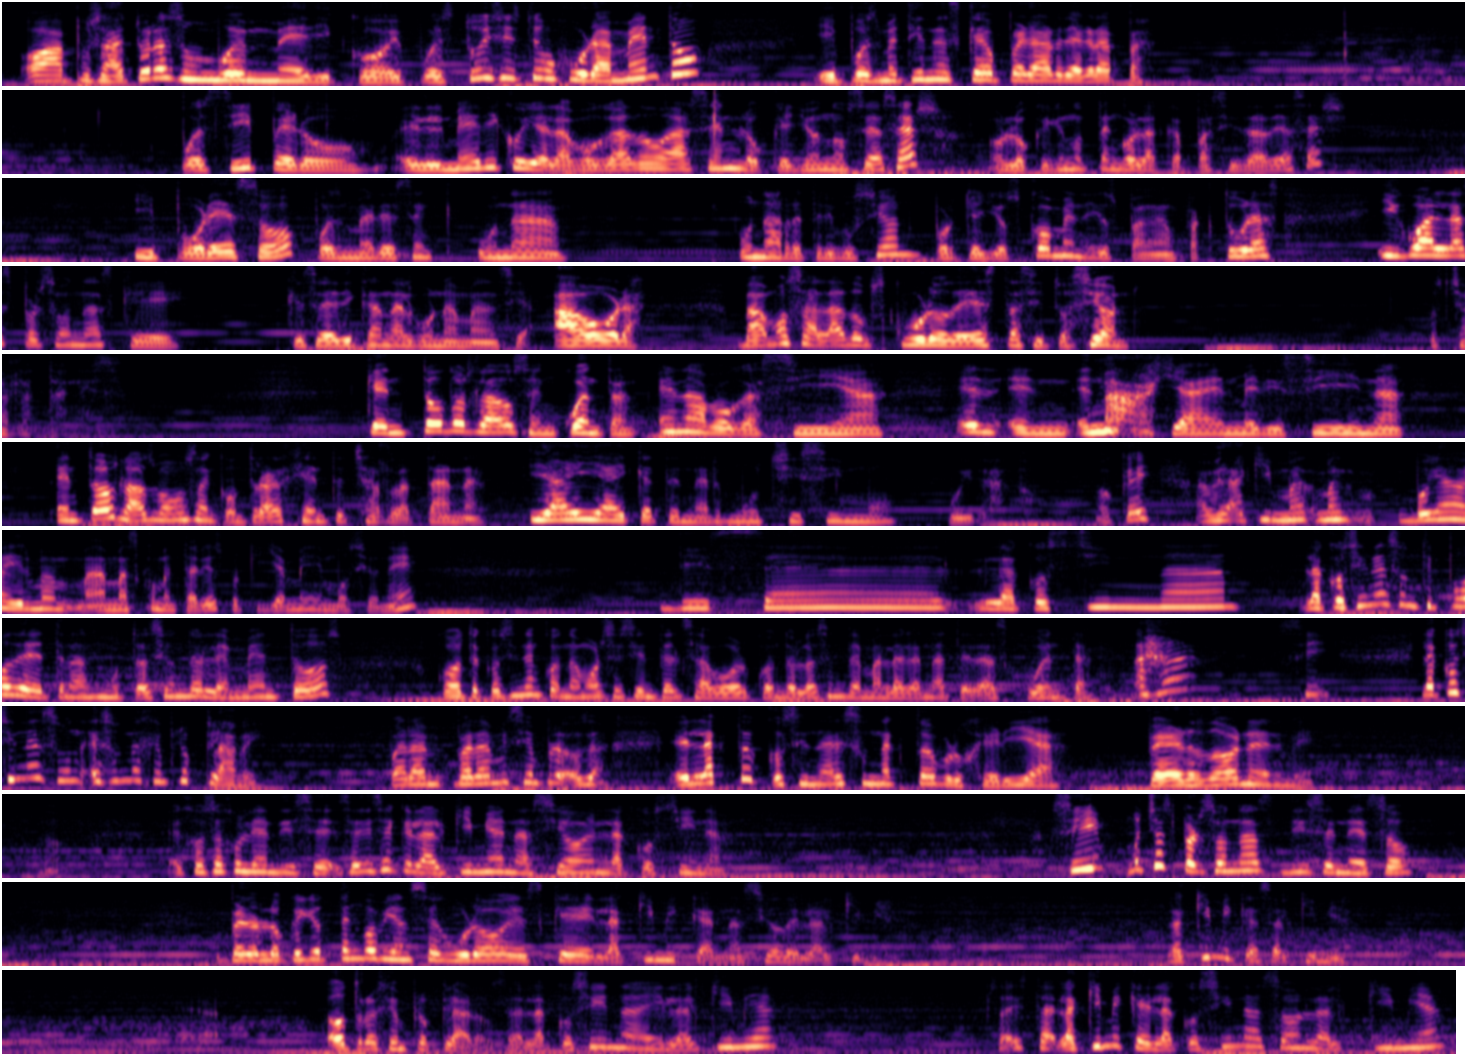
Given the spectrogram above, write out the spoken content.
O, ah, pues ah, tú eres un buen médico y pues tú hiciste un juramento y pues me tienes que operar de agrapa. Pues sí, pero el médico y el abogado hacen lo que yo no sé hacer o lo que yo no tengo la capacidad de hacer. Y por eso, pues merecen una, una retribución, porque ellos comen, ellos pagan facturas, igual las personas que, que se dedican a alguna mancia. Ahora, vamos al lado oscuro de esta situación. Los charlatanes. Que en todos lados se encuentran, en abogacía, en, magia, en medicina. En todos lados vamos a encontrar gente charlatana. Y ahí hay que tener muchísimo cuidado. ¿Ok? A ver, aquí más, voy a irme a más comentarios porque ya me emocioné. Dice la cocina. La cocina es un tipo de transmutación de elementos. Cuando te cocinan con amor se siente el sabor. Cuando lo hacen de mala gana te das cuenta. Ajá, sí. La cocina es un, es un ejemplo clave. Para, para mí siempre, o sea, el acto de cocinar es un acto de brujería. Perdónenme. Eh, José Julián dice, se dice que la alquimia nació en la cocina. Sí, muchas personas dicen eso, pero lo que yo tengo bien seguro es que la química nació de la alquimia. La química es alquimia. Otro ejemplo claro, o sea, la cocina y la alquimia Pues ahí está. La química y la cocina son la alquimia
